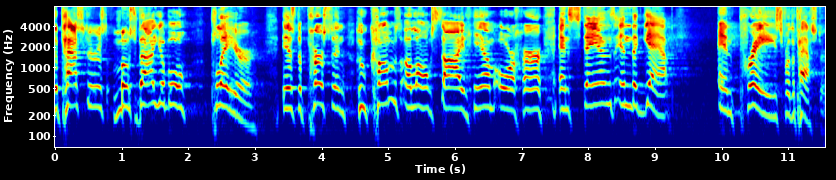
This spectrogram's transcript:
the pastor's most valuable player is the person who comes alongside him or her and stands in the gap and prays for the pastor.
